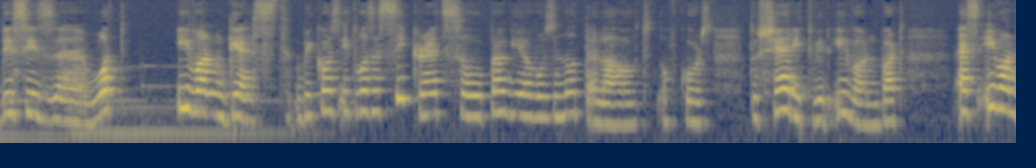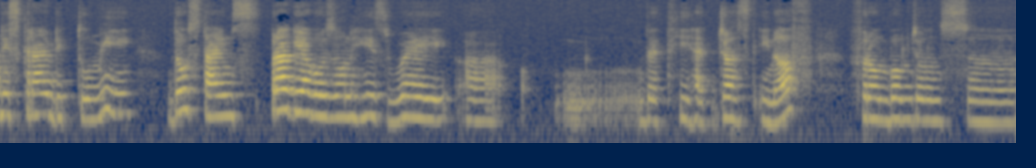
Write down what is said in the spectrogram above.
This is uh, what Ivan guessed because it was a secret, so Pragya was not allowed, of course, to share it with Ivan. But as Ivan described it to me, those times Pragya was on his way uh, that he had just enough from Bomjon's uh,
